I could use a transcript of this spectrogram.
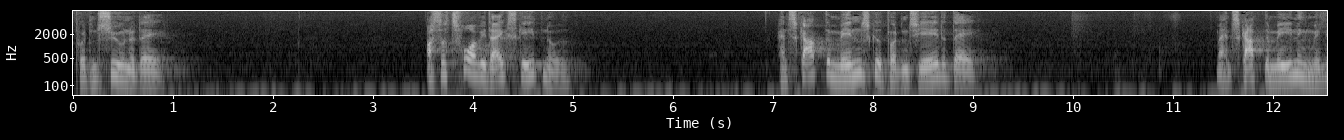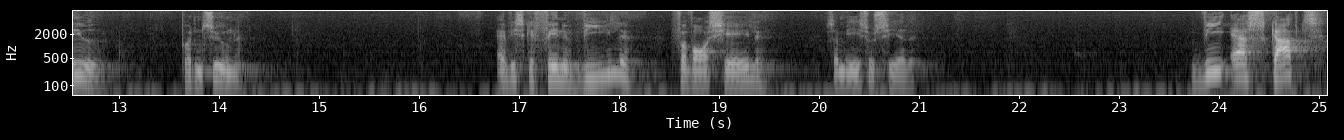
på den syvende dag. Og så tror vi, der ikke skete noget. Han skabte mennesket på den sjette dag. Men han skabte mening med livet på den syvende. At vi skal finde hvile for vores sjæle, som Jesus siger det. Vi er skabt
